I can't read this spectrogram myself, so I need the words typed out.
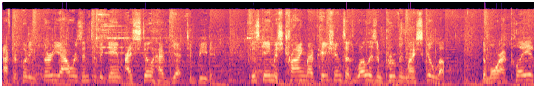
After putting 30 hours into the game, I still have yet to beat it. This game is trying my patience as well as improving my skill level. The more I play it,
